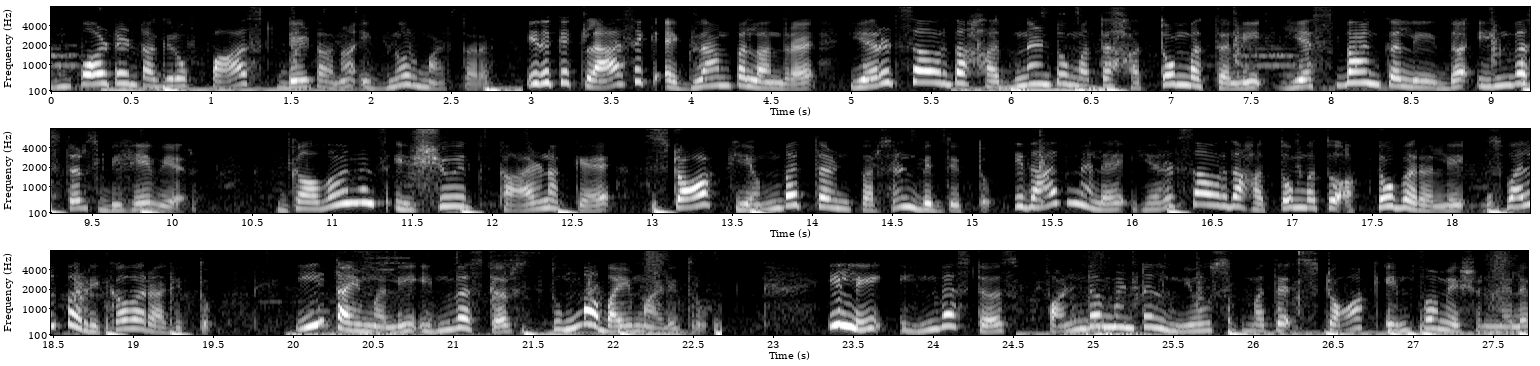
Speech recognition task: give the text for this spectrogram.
ಇಂಪಾರ್ಟೆಂಟ್ ಆಗಿರೋ ಪಾಸ್ಟ್ ಡೇಟಾನ ಇಗ್ನೋರ್ ಮಾಡ್ತಾರೆ. ಇದಕ್ಕೆ ಕ್ಲಾಸಿಕ್ ಎಕ್ಸಾಂಪಲ್ ಅಂದರೆ ಎರಡು ಸಾವಿರದ ಹದಿನೆಂಟು ಮತ್ತು ಹತ್ತೊಂಬತ್ತಲ್ಲಿ ಯೆಸ್ ಬ್ಯಾಂಕಲ್ಲಿ ಇದ್ದ ಇನ್ವೆಸ್ಟರ್ಸ್ ಬಿಹೇವಿಯರ್ ಗವರ್ನೆನ್ಸ್ ಇಶ್ಯೂ ಇದ್ದ ಕಾರಣಕ್ಕೆ ಸ್ಟಾಕ್ ಎಂಬತ್ತೆಂಟು ಪರ್ಸೆಂಟ್ ಬಿದ್ದಿತ್ತು. ಇದಾದಮೇಲೆ ಎರಡು ಸಾವಿರದ ಹತ್ತೊಂಬತ್ತು ಅಕ್ಟೋಬರಲ್ಲಿ ಸ್ವಲ್ಪ ರಿಕವರ್ ಆಗಿತ್ತು. ಈ ಟೈಮಲ್ಲಿ ಇನ್ವೆಸ್ಟರ್ಸ್ ತುಂಬ ಬೈ ಮಾಡಿದ್ರು. ಇಲ್ಲಿ ಇನ್ವೆಸ್ಟರ್ಸ್ ಫಂಡಮೆಂಟಲ್ ನ್ಯೂಸ್ ಮತ್ತು ಸ್ಟಾಕ್ ಇನ್ಫಾರ್ಮೇಷನ್ ಮೇಲೆ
